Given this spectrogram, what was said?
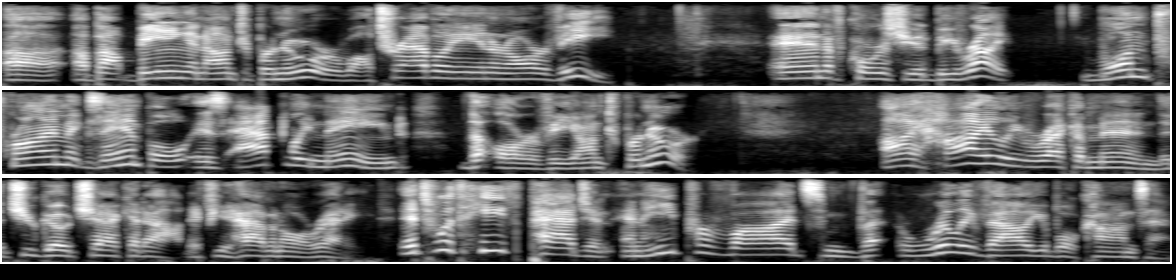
uh, about being an entrepreneur while traveling in an RV. And of course, you'd be right. One prime example is aptly named the RV Entrepreneur. I highly recommend that you go check it out if you haven't already. It's with Heath Padgett, and he provides some really valuable content.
